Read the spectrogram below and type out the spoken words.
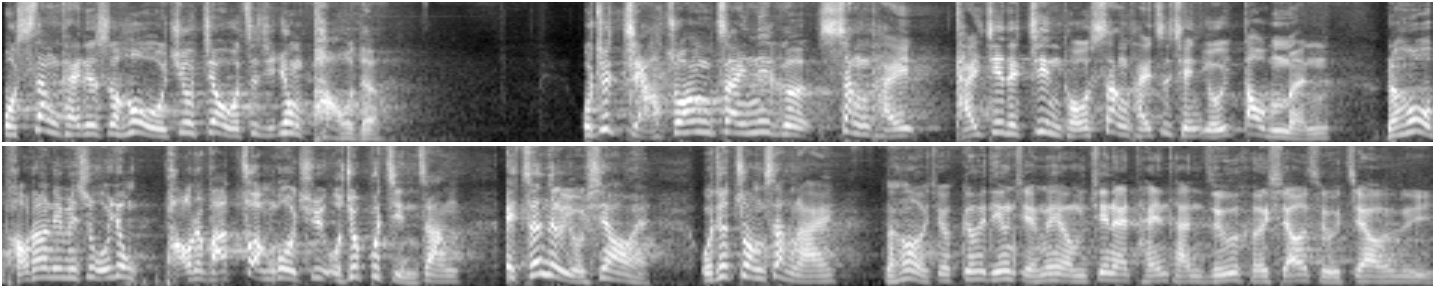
我上台的时候，我就叫我自己用跑的。我就假装在那个上台台阶的尽头，上台之前有一道门，然后我跑到那边去，我用跑的把它撞过去，我就不紧张，哎，真的有效哎，我就撞上来，然后我就各位弟兄姐妹，我们今天来谈一谈如何消除焦虑。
